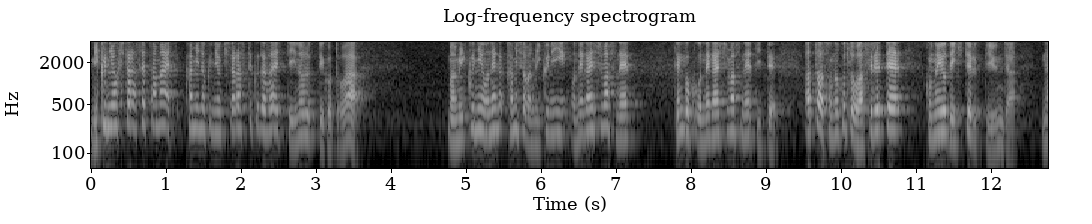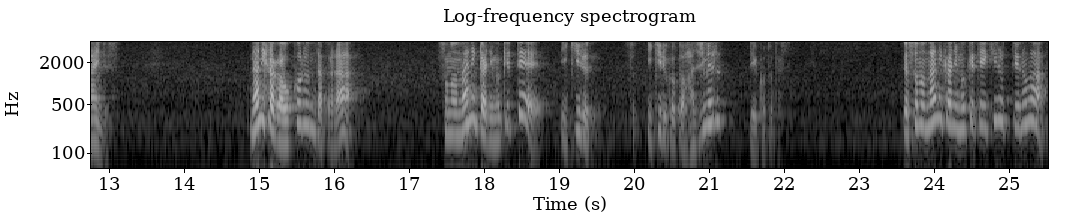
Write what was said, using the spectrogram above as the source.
御国を来たらせたまえ神の国を来たらせてくださいって祈るっていうことは、まあ、御国お願神様御国お願いしますね。天国お願いしますねって言ってあとはそのことを忘れてこの世で生きてるっていうんじゃないんです。何かが起こるんだからその何かに向けて生きる生きることを始めるっていうことです。でその何かに向けて生きるっていうのが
